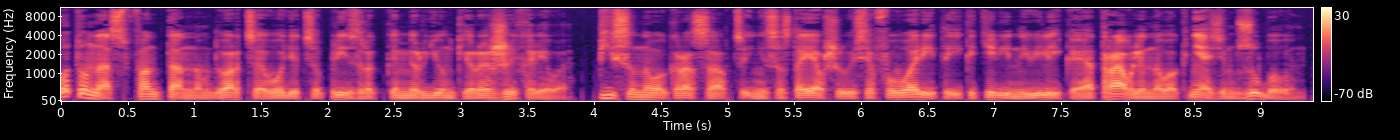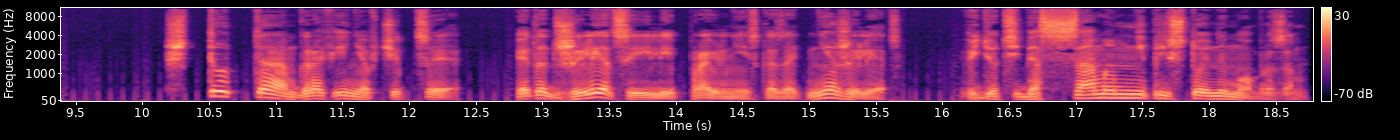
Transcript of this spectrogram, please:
Вот у нас в фонтанном дворце водится призрак камер-юнкера Жихарева, писаного красавца и несостоявшегося фаворита Екатерины Великой, отравленного князем Зубовым. Что там, графиня в чепце? Этот жилец, или, правильнее сказать, не жилец, ведет себя самым непристойным образом.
